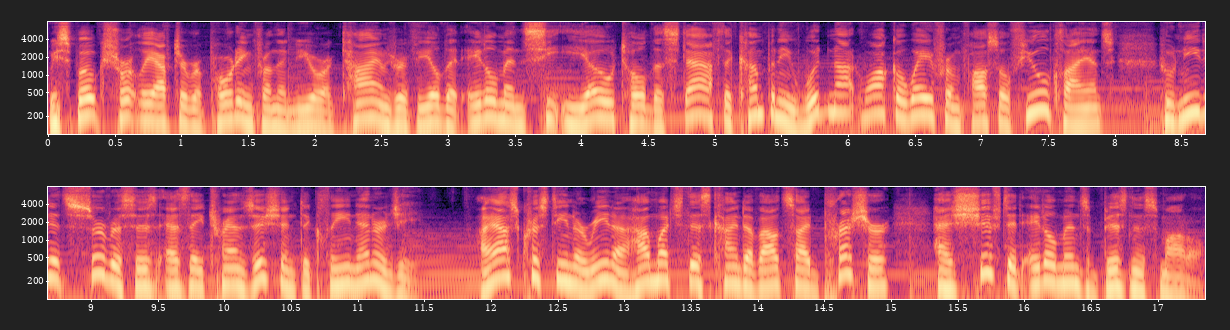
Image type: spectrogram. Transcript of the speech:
We spoke shortly after reporting from the New York Times revealed that Edelman's CEO told the staff the company would not walk away from fossil fuel clients who need its services as they transition to clean energy. I asked Christine Arena how much this kind of outside pressure has shifted Edelman's business model.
